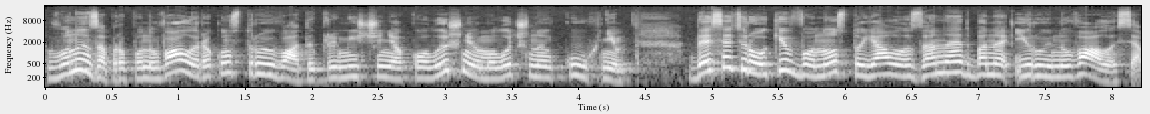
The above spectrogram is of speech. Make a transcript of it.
Вони запропонували реконструювати приміщення колишньої молочної кухні. Десять років воно стояло занедбане і руйнувалося.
